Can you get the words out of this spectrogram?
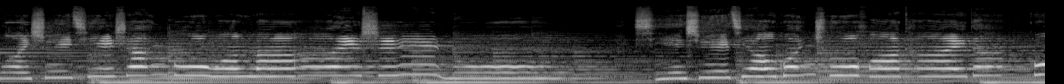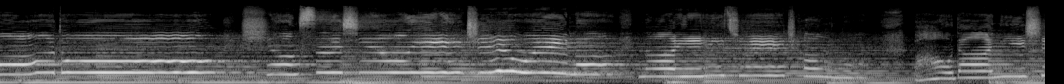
万水千山不忘来时，鲜血浇灌出花开的国度。生死相依，只为了那一句承诺，报答你是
